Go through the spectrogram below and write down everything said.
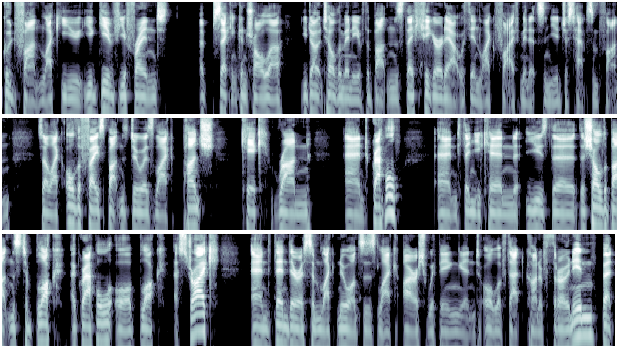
good fun. Like you you give your friend a second controller, you don't tell them any of the buttons, they figure it out within like five minutes, and you just have some fun. So like all the face buttons do is like punch, kick, run, and grapple and then you can use the the shoulder buttons to block a grapple or block a strike and then there are some like nuances like irish whipping and all of that kind of thrown in but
